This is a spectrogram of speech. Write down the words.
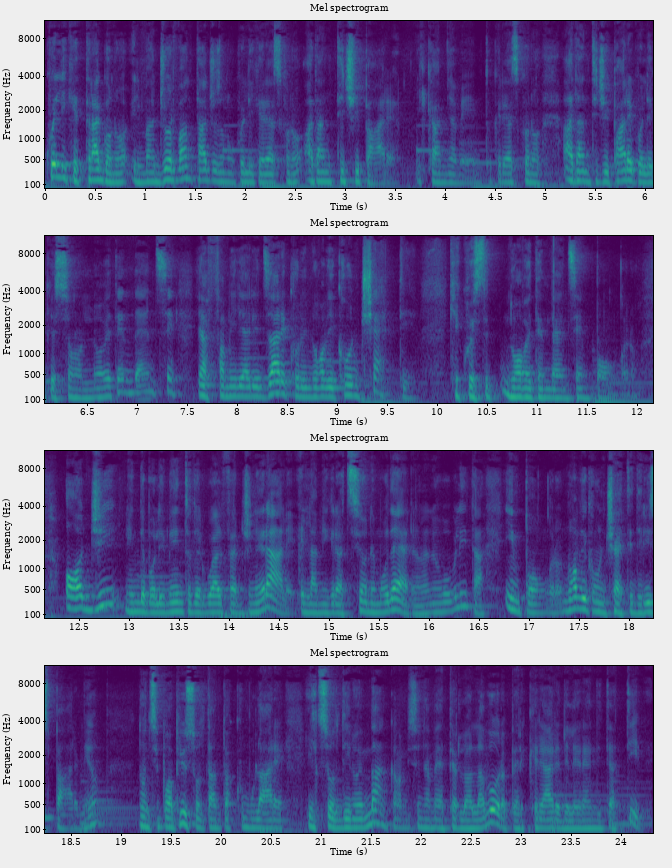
quelli che traggono il maggior vantaggio sono quelli che riescono ad anticipare il cambiamento, che riescono ad anticipare quelle che sono le nuove tendenze e a familiarizzare con i nuovi concetti che queste nuove tendenze impongono. Oggi l'indebolimento del welfare generale e la migrazione moderna, la nuova mobilità impongono nuovi concetti di risparmio, non si può più soltanto accumulare il soldino in banca, ma bisogna metterlo al lavoro per creare delle rendite attive,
